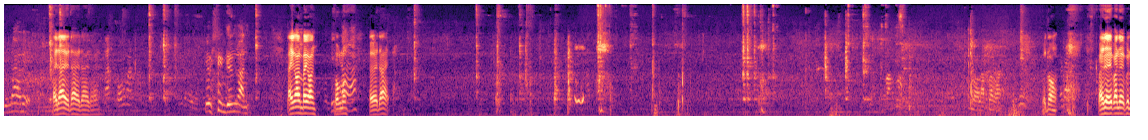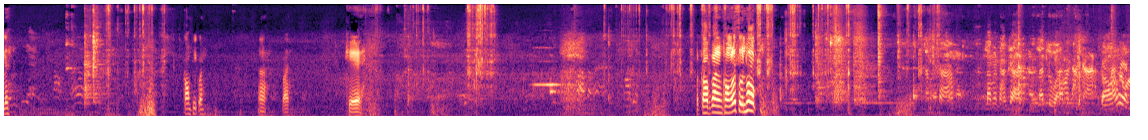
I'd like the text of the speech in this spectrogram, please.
ดึงได้พี่ไปได้ได้ได้ได้ เดี๋ยวดึงดึงก่อน ไปก่อนไปก่อนโฟกลงได้นะเออ ได้ รอรับป่าวะไม่ต้อง ไปเลย ไปเลย ไปเลย กล้องพลิกไว้ อะไป โอเค ประกอบกันของรถศูนย์หกสามลำมันสามจากรัดหลวงสองเว้ย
